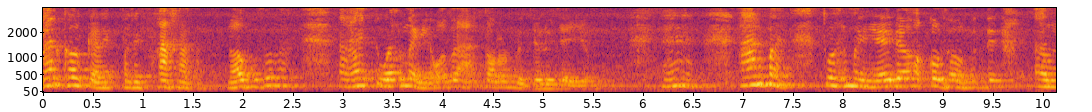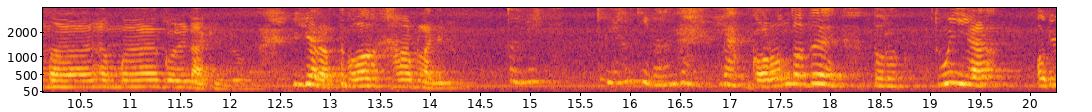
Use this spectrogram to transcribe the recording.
আর কর একবারে ফাঁকা না বুঝো না আর তোমার মাইয়া ওজা তরণ মধ্যে লই যাইও হ্যাঁ আর মা তোমার মাইয়া এবে অকল সবার মধ্যে আম্মা আম্মা করে ডাকিল ইয়ার তো বড় খারাপ লাগিল তোলে এখন কি গরম যায় না গরম তাতে ধরো তুই ইয়া অবে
